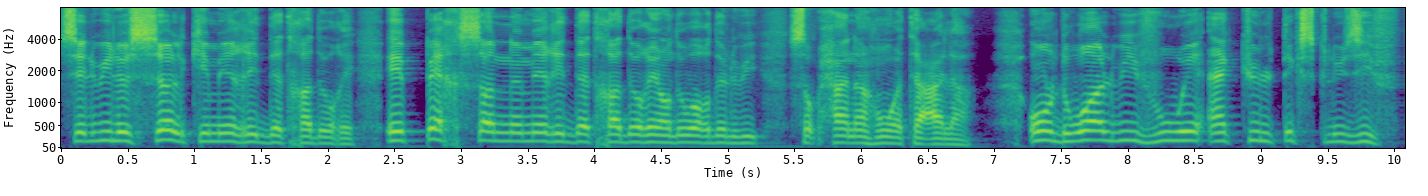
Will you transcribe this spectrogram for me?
C'est lui le seul qui mérite d'être adoré. Et personne ne mérite d'être adoré en dehors de lui, subhanahu wa ta'ala. On doit lui vouer un culte exclusif.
